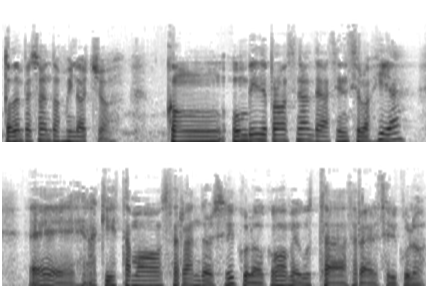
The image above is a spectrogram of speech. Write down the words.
todo empezó en 2008 con un vídeo promocional de la cienciología. Eh, aquí estamos cerrando el círculo. ¿Cómo me gusta cerrar el círculo?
